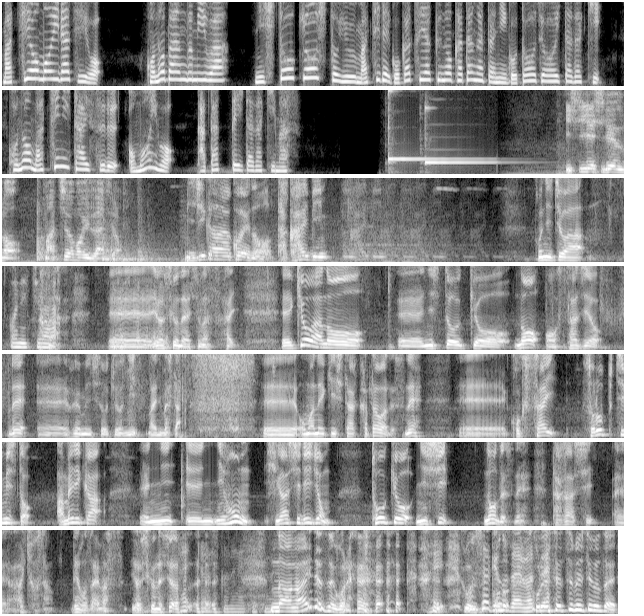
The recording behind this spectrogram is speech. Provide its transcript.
町思いラジオ。この番組は、西東京市という町でご活躍の方々にご登場いただき、この町に対する思いを語っていただきます。石江茂の町思いラジオ身近な声の宅配便こんにちは、こんにちは。えーよろしくお願いしますはい、えー今日はあの、えー西東京のおスタジオで、えー FM 西東京に参りました、えーお招きした方はですね、えー国際ソロプチミストアメリカ、えーにえー日本東リジョン東京西のですね高橋、えー、明子さんでございますよろしくお願いします、はい、よろしくお願いいたします。長いですねこれ。はい申し訳ございませんこれ説明してください。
